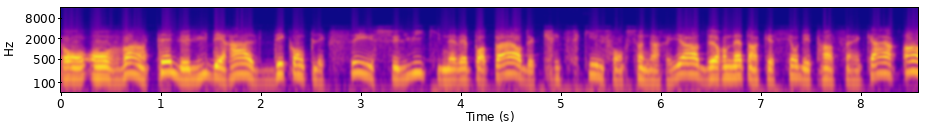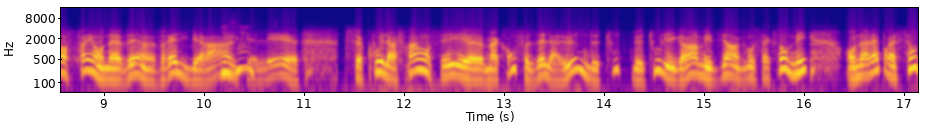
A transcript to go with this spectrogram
on, on vantait le libéral décomplexé, celui qui n'avait pas peur de critiquer le fonctionnariat, de remettre en question les 35 heures. Enfin, on avait un vrai libéral mm -hmm. qui allait secouer la France et euh, Macron faisait la une de, tout, de tous les grands médias anglo-saxons. Mais on a l'impression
